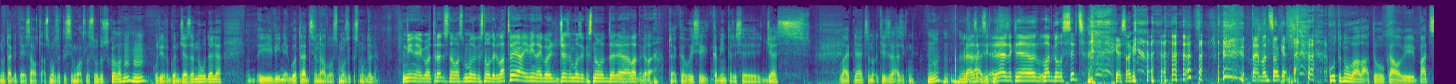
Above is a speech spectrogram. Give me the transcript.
nu, tagad jau saucās mūzikas un mākslas vidusskola, mm -hmm. kur ir gan džeza nodaļa, gan vienīgo tradicionālos mūzikas nodaļa. Vienīgo tradicionālās mūzikas nodaļa Latvijā, ir vienīgo džēza mūzikas nodaļa Latvijā. Tā kā visi, kam interesē džēzs, laipni aicinot iz Rāzikni. Nu, Rāzakņa Latgolas sirds, kā saka. Tā ir man saka. Ko tu novēlētu Kalvi pats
